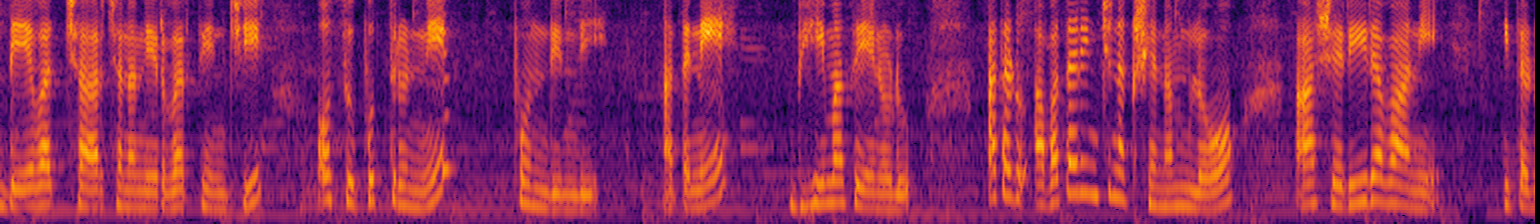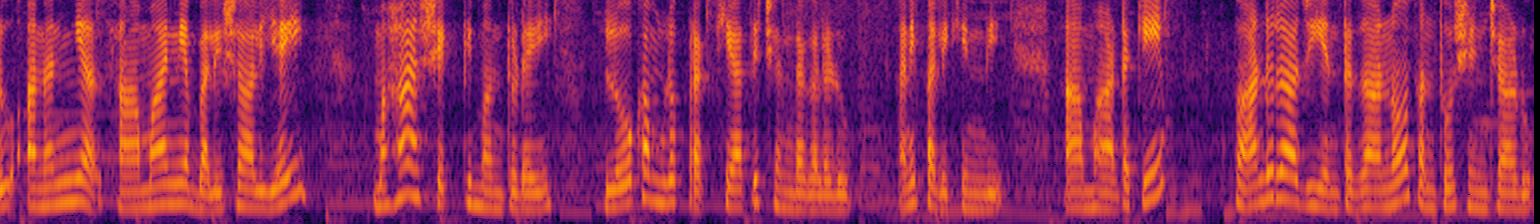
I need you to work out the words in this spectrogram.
దేవచార్చన నిర్వర్తించి ఓ సుపుత్రుణ్ణి పొందింది. అతనే భీమసేనుడు. అతడు అవతరించిన క్షణంలో ఆ శరీరవాణి ఇతడు అనన్య సామాన్య బలిశాలి అయి మహాశక్తిమంతుడై లోకంలో ప్రఖ్యాతి చెందగలడు అని పలికింది. ఆ మాటకి పాండురాజు ఎంతగానో సంతోషించాడు.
